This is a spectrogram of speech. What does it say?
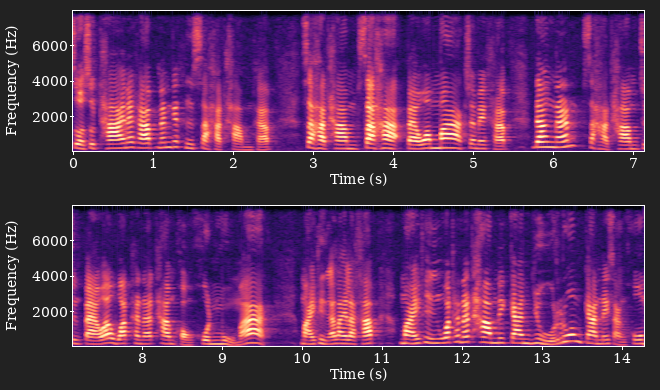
ส่วนสุดท้ายนะครับ นั่นก็คือสหธรรมครับ สหธรรม สหแปลว่ามากใช่ไหมครับ ดังนั้นสหธรรมจึงแปลว่าวัฒนธรรมของคนหมู่มาก หมายถึงอะไรล่ะครับ หมายถึงวัฒนธรรมในการอยู่ร่วมกันในสังคม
